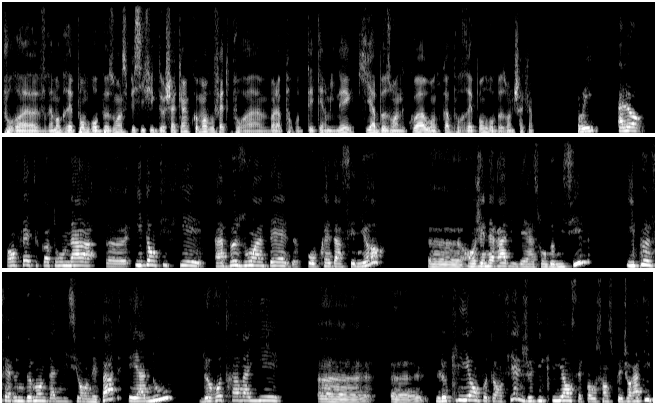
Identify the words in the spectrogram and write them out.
pour vraiment répondre aux besoins spécifiques de chacun. Comment vous faites pour, voilà, pour déterminer qui a besoin de quoi, ou en tout cas pour répondre aux besoins de chacun? Oui, alors en fait, quand on a identifié un besoin d'aide auprès d'un senior, en général, il est à son domicile, il peut faire une demande d'admission en EHPAD et à nous de retravailler le client potentiel. Je dis client, c'est pas au sens péjoratif,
